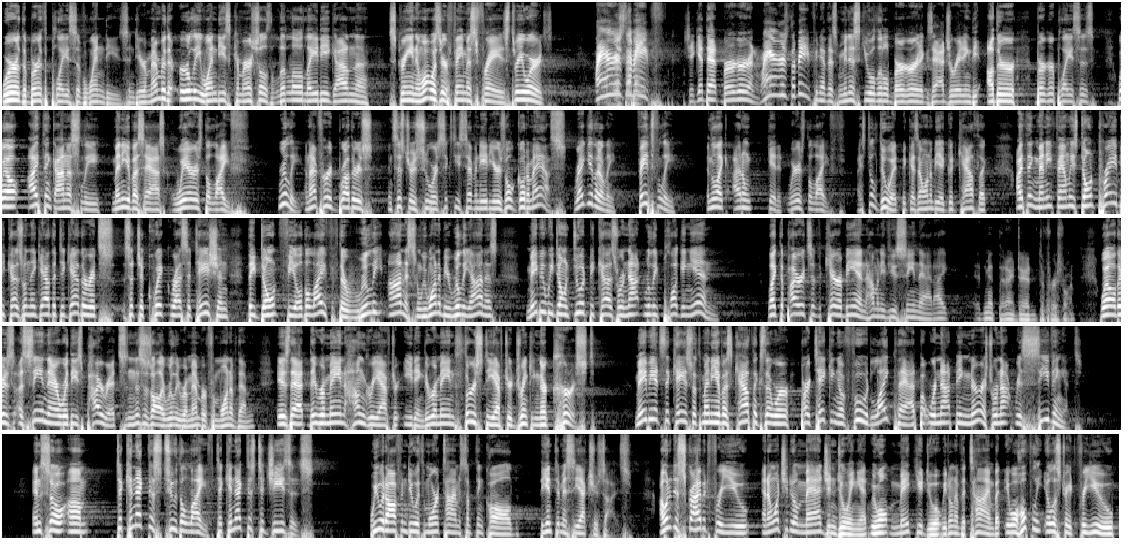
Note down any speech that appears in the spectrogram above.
We're the birthplace of Wendy's. And do you remember the early Wendy's commercials? The little old lady got on the screen, and what was her famous phrase? Three words Where's the beef? You get that burger, and where's the beef? And you have this minuscule little burger exaggerating the other burger places. Well, I think honestly, many of us ask, where's the life? Really. And I've heard brothers and sisters who are 60, 70, 80 years old go to Mass regularly, faithfully. And they're like, I don't get it. Where's the life? I still do it because I want to be a good Catholic. I think many families don't pray because when they gather together, it's such a quick recitation, they don't feel the life. If they're really honest, and we want to be really honest, maybe we don't do it because we're not really plugging in. Like the Pirates of the Caribbean. How many of you seen that? I admit that I did the first one. Well, there's a scene there where these pirates, and this is all I really remember from one of them, is that they remain hungry after eating. They remain thirsty after drinking. They're cursed. Maybe it's the case with many of us Catholics that we're partaking of food like that, but we're not being nourished, we're not receiving it. And so, um, to connect us to the life, to connect us to Jesus, we would often do with more time something called the intimacy exercise. I want to describe it for you, and I want you to imagine doing it. We won't make you do it, we don't have the time, but it will hopefully illustrate for you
